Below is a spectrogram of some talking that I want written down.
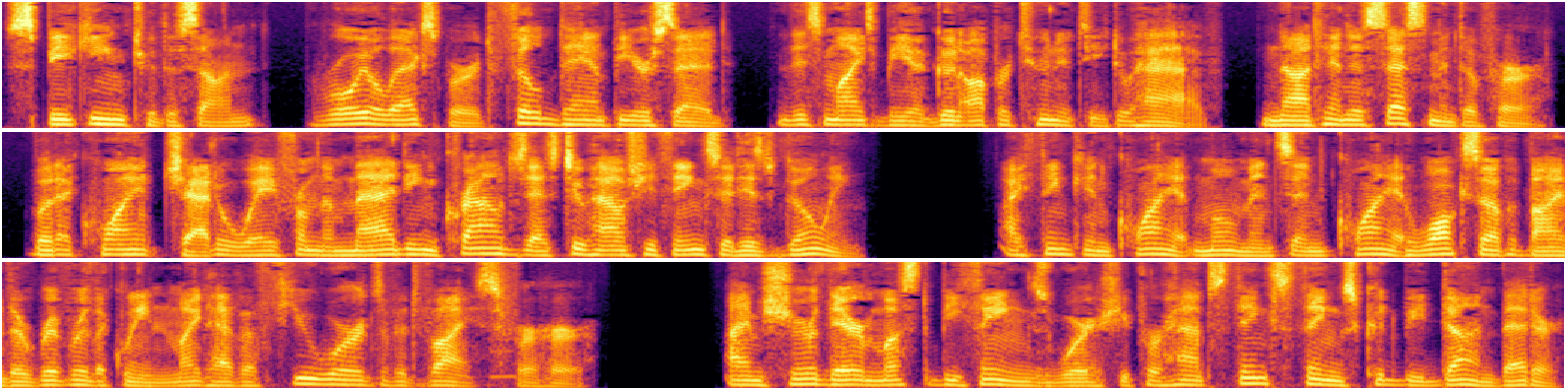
Speaking to The Sun, royal expert Phil Dampier said, this might be a good opportunity to have, not an assessment of her, but a quiet chat away from the madding crowds as to how she thinks it is going. I think in quiet moments and quiet walks up by the river the Queen might have a few words of advice for her. I'm sure there must be things where she perhaps thinks things could be done better,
